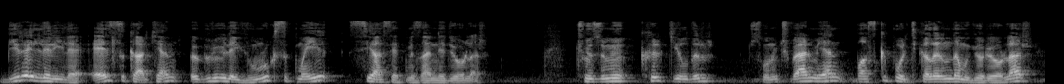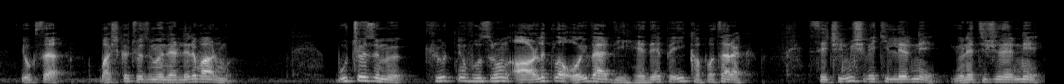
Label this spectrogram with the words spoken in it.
Bir elleriyle el sıkarken öbürüyle yumruk sıkmayı siyaset mi zannediyorlar? Çözümü 40 yıldır sonuç vermeyen baskı politikalarında mı görüyorlar yoksa başka çözüm önerileri var mı? Bu çözümü Kürt nüfusunun ağırlıkla oy verdiği HDP'yi kapatarak seçilmiş vekillerini, yöneticilerini,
